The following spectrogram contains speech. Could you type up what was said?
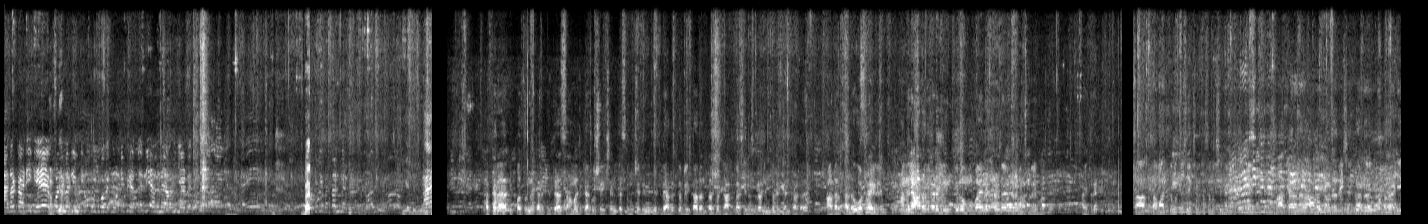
ಆಧಾರ್ ಕಾರ್ಡಿಗೆ ಫೋನ್ ನಂಬರ್ ಲಿಂಕ್ ಇಟ್ಕೋಬೇಕು ಒ ಟಿ ಪಿ ಹೇಳ್ತಾರೆ ರೀ ಅದನ್ನ ಅವ್ರಿಗೆ ಹೇಳ್ಬೇಕು. ಅಕ್ಕರ ಇಪ್ಪತ್ತೊಂದನೇ ತಾರೀಕಿದ್ದ ಸಾಮಾಜಿಕ ಹಾಗೂ ಶೈಕ್ಷಣಿಕ ಸಮೀಕ್ಷೆ ನೀಡಿದ್ರಿ ಅದಕ್ಕೆ ಬೇಕಾದಂಥದ್ದು ದಾಖಲಾತಿ ಏನಂದ್ರೆ ನಿಮ್ಮದು ration card Aadhaar card voter I D. ಆಮೇಲೆ ಆಧಾರ್ ಕಾರ್ಡ್ ಲಿಂಕ್ ಇರೋ ಮೊಬೈಲ್ ಕಡ್ಡಾಯ ಮಾತ್ರ ಇರಬೇಕು. ಆಯ್ತು ಸಾಮಾಜಿಕ ಮತ್ತು ಶೈಕ್ಷಣಿಕ ಸಮೀಕ್ಷೆ ನಡೆಯುತ್ತೆ ಆ ಕಾರಣ Aadhaar card ration card voter I D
